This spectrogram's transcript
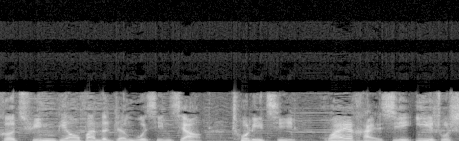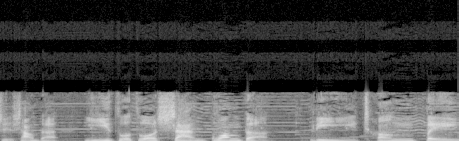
和群雕般的人物形象，矗立起淮海戏艺术史上的。一座座闪光的里程碑。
